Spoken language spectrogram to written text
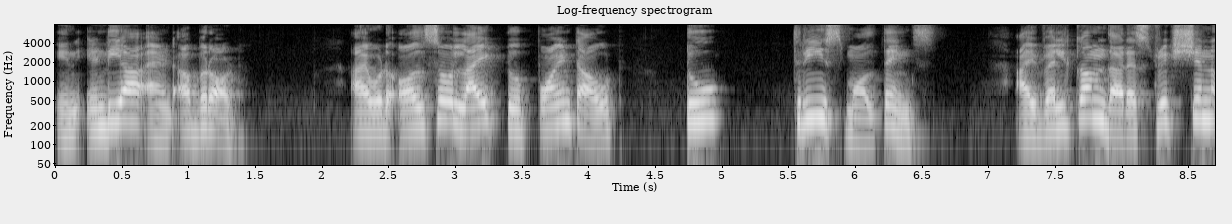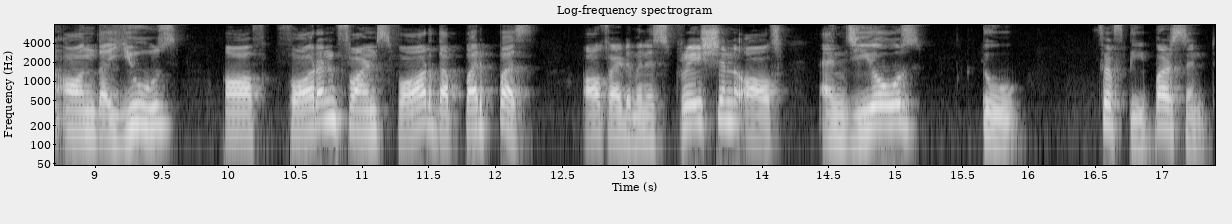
in India and abroad. I would also like to point out two, three small things. I welcome the restriction on the use of foreign funds for the purpose of administration of NGOs to 50%.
